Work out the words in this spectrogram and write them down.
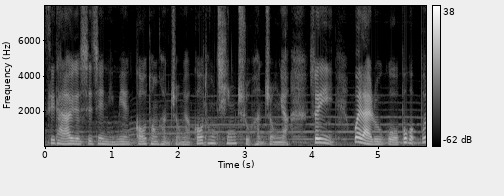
西塔疗愈的世界里面，沟通很重要，沟通清楚很重要。所以未来如果不不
